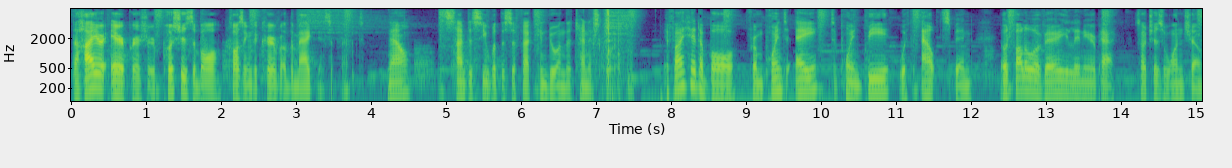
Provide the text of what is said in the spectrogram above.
The higher air pressure pushes the ball, causing the curve of the Magnus effect. Now, it's time to see what this effect can do on the tennis court. If I hit a ball from point A to point B without spin, it would follow a very linear path, such as one shown.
